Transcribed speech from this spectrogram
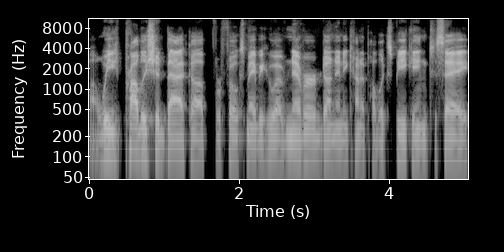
Uh, we probably should back up for folks maybe who have never done any kind of public speaking to say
